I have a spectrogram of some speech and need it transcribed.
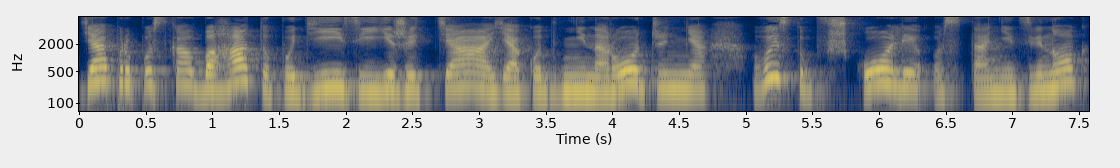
Я пропускав багато подій з її життя, як от дні народження, виступ в школі, останній дзвінок.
